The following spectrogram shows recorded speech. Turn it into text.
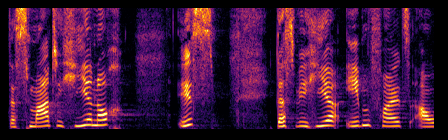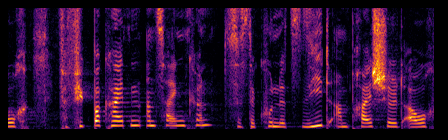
Das Smarte hier noch ist, dass wir hier ebenfalls auch Verfügbarkeiten anzeigen können. Das heißt, der Kunde sieht am Preisschild auch,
